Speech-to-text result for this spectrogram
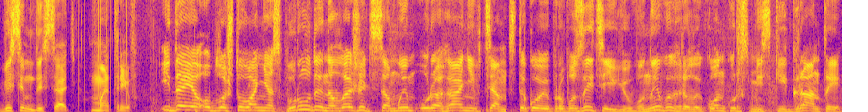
80 метрів. Ідея облаштування споруди належить самим ураганівцям. З такою пропозицією вони виграли конкурс міські гранти.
